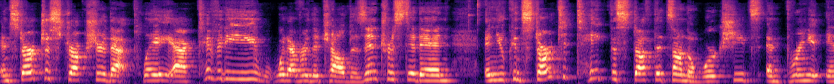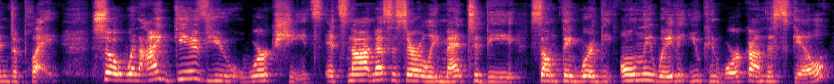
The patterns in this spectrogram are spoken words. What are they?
and start to structure that play activity whatever the child is interested in and you can start to take the stuff that's on the worksheets and bring it into play. So when i give you worksheets it's not necessarily meant to be something where the only way that you can work on the skill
